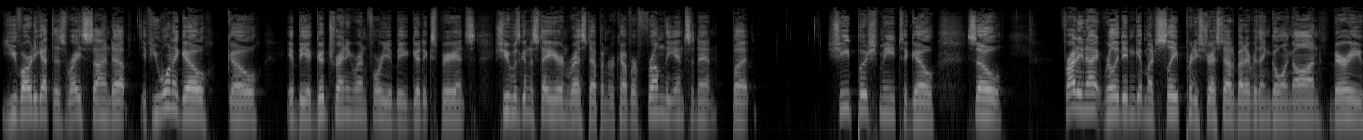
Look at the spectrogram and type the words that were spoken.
You've already got this race signed up. If you want to go, go. It'd be a good training run for you, it'd be a good experience. She was going to stay here and rest up and recover from the incident, but she pushed me to go. So Friday night, really didn't get much sleep, pretty stressed out about everything going on, very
